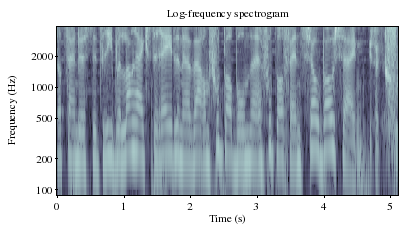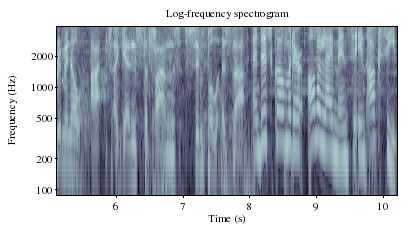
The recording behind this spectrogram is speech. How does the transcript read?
Dat zijn dus de drie belangrijkste redenen waarom voetbalbonden en voetbalfans zo boos zijn. It's a criminal act against the fans. Simple as that. En dus komen er allerlei mensen in actie.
